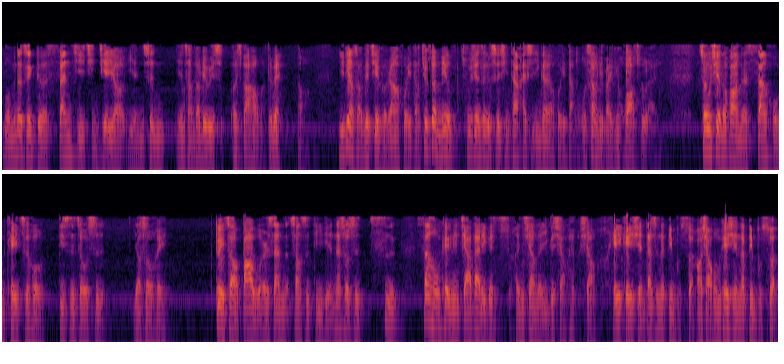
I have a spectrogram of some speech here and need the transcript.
我们的这个三级警戒要延伸延长到六月十二十八号嘛，对不对啊？一定要找个借口让它回档，就算没有出现这个事情，它还是应该要回档。我上礼拜已经画出来了，周线的话呢，三红 K 之后第四周是要收黑。对照八五二三的上市低点，那时候是四三红 K 里面夹带了一个横向的一个小黑小黑 K 线，但是那并不算哦，小红 K 线那并不算，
